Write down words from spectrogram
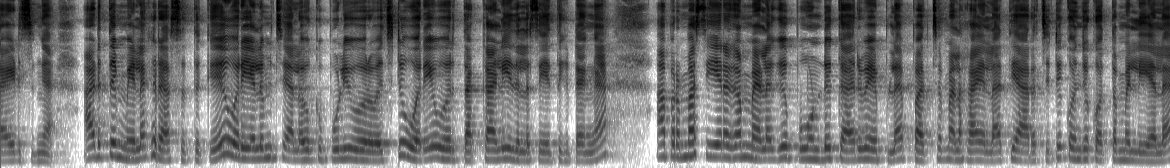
ஆயிடுச்சுங்க. அடுத்து மிளகு ரசத்துக்கு ஒரு எலுமிச்சை அளவுக்கு புளி ஊற வச்சுட்டு ஒரே ஒரு தக்காளி இதில் சேர்த்துக்கிட்டேங்க. அப்புறமா சீரகம் மிளகு பூண்டு கருவேப்பிலை பச்சை மிளகாய் எல்லாத்தையும் அரைச்சிட்டு கொஞ்சம் கொத்தமல்லி இலை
